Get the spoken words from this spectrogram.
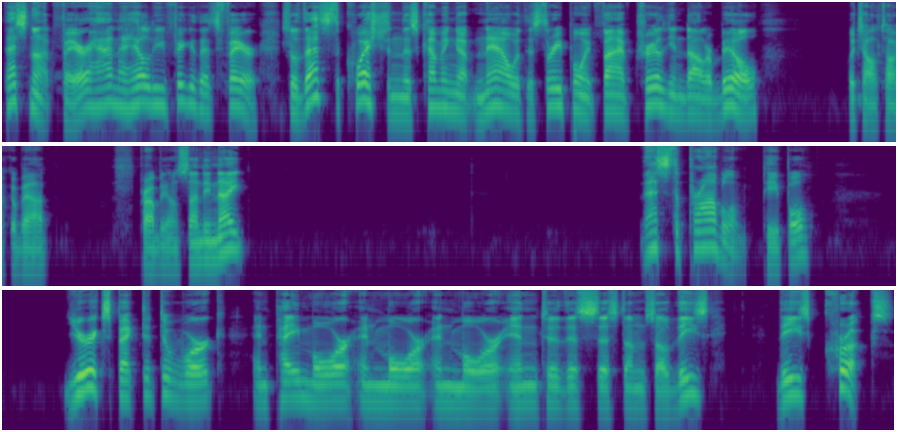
That's not fair. How in the hell do you figure that's fair? So that's the question that's coming up now with this $3.5 trillion bill, which I'll talk about probably on Sunday night. That's the problem, people. You're expected to work and pay more and more and more into this system. So these these crooks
